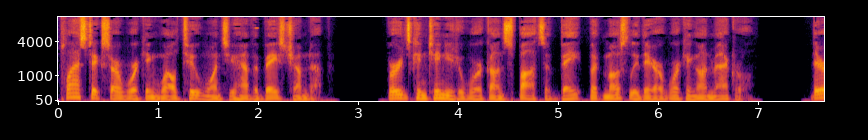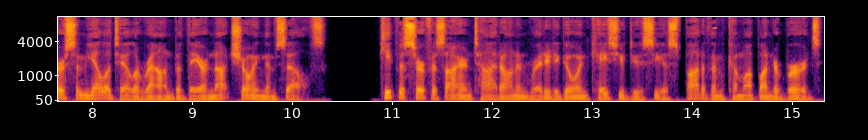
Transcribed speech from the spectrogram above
Plastics are working well too once you have the base chummed up. Birds continue to work on spots of bait, but mostly they are working on mackerel. There are some yellowtail around, but they are not showing themselves. Keep a surface iron tied on and ready to go in case you do see a spot of them come up under birds.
